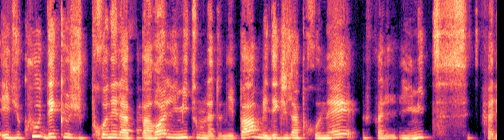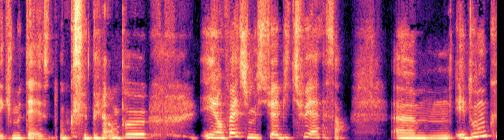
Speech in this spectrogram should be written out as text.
Et du coup, dès que je prenais la parole, limite on me la donnait pas, mais dès que je la prenais, fallait, limite fallait que je me taise. Donc c'était un peu. Et en fait, je me suis habituée à ça. et donc,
